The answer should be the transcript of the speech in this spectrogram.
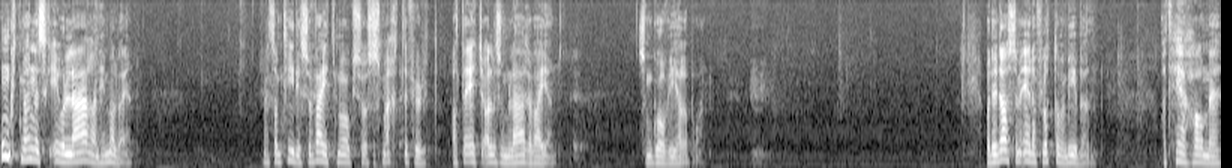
ungt menneske, er å lære han himmelveien. Men samtidig så vet vi også smertefullt at det er ikke alle som lærer veien, som går videre på den. Og Det er det som er det flotte med Bibelen. At her har vi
